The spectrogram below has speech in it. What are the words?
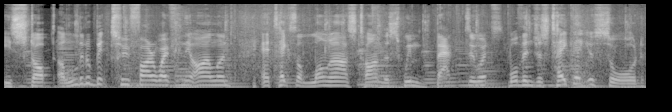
is stopped a little bit too far away from the island and it takes a long ass time to swim back to it? Well, then just take out your sword,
